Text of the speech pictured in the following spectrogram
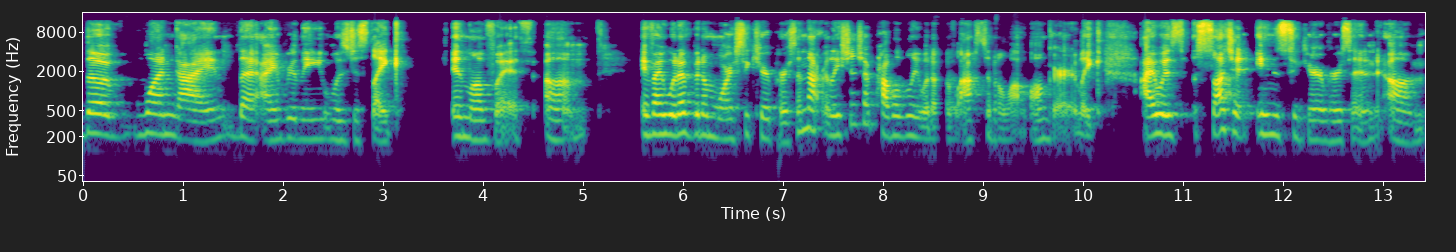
the one guy that I really was just like in love with, um, if I would have been a more secure person, that relationship probably would have lasted a lot longer. Like I was such an insecure person, um,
